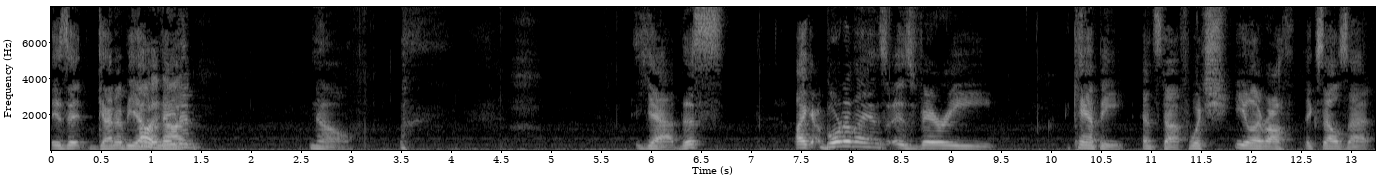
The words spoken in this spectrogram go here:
Is it gonna be Probably not. elevated? No. yeah, this like Borderlands is very campy and stuff, which Eli Roth excels at.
